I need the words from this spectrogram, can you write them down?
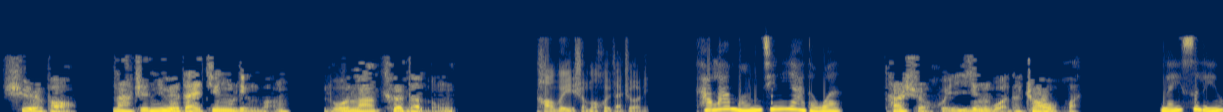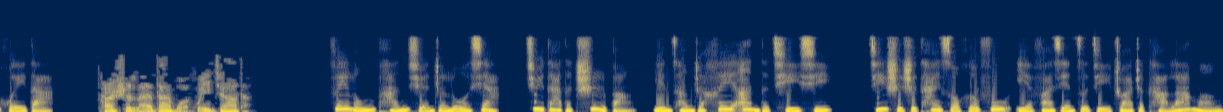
血豹那只虐待精灵王罗拉克的龙。他为什么会在这里？卡拉蒙惊讶的问。他是回应我的召唤。雷斯林回答。他是来带我回家的。飞龙盘旋着落下，巨大的翅膀隐藏着黑暗的气息。即使是泰索和夫也发现自己抓着卡拉蒙，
